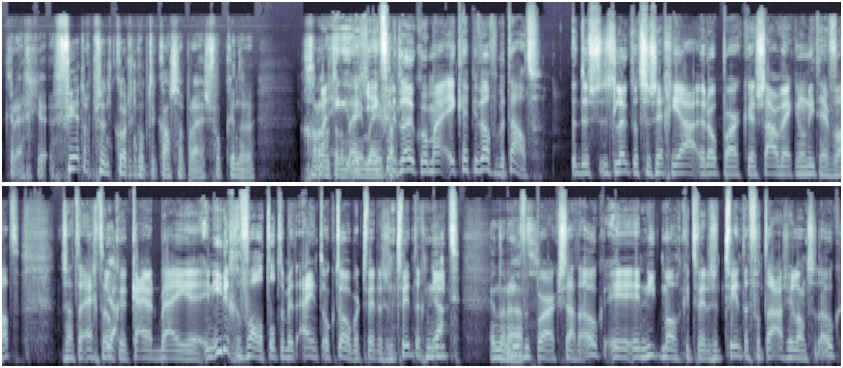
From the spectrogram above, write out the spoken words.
krijg je 40% korting op de kassaprijs voor kinderen Maar groter ik, dan 1 weet je, meter. ik vind het leuk hoor, maar ik heb je wel voor betaald. Dus het is leuk dat ze zeggen, ja, Europark eh, samenwerking nog niet hervat. Er zat er echt ook Ja. eh, keihard bij, eh, in ieder geval tot en met eind oktober 2020 Ja, niet. Inderdaad. Movie Park staat ook niet mogelijk in 2020. Fantasieland staat ook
